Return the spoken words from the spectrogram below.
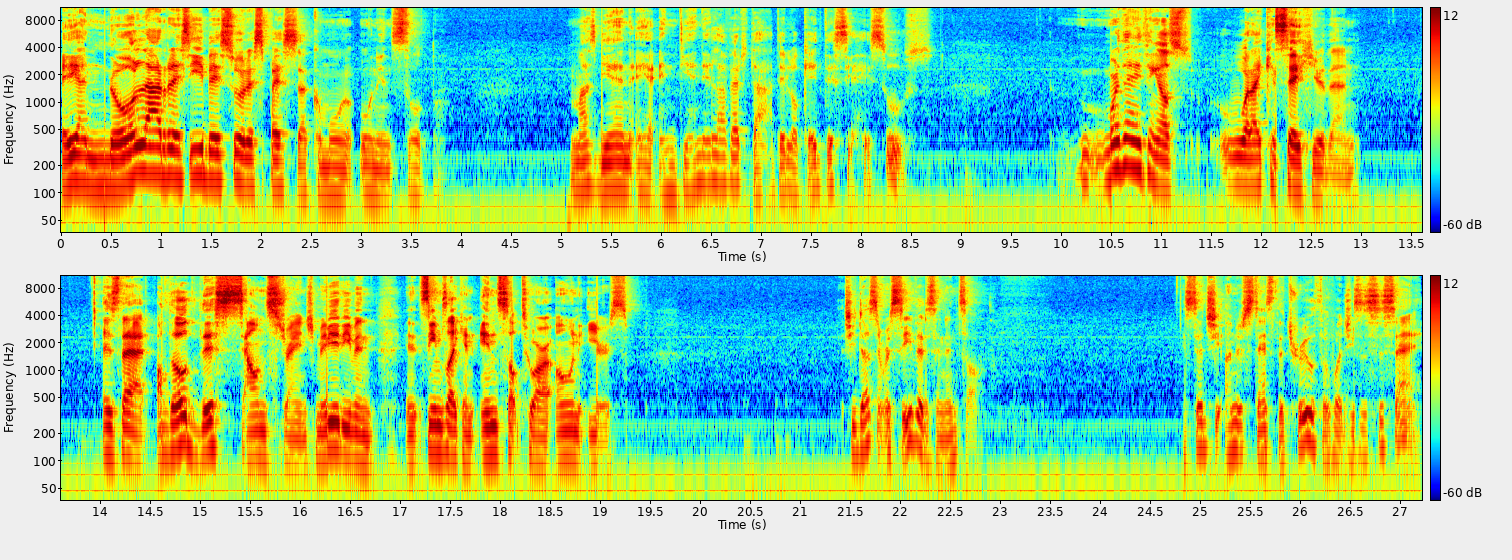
ella no la recibe su respuesta como un insulto. Más bien, ella entiende la verdad de lo que decía Jesús. More than anything else, what I can say here then is that although this sounds strange, maybe it even it seems like an insult to our own ears. She doesn't receive it as an insult. Instead, she understands the truth of what Jesus is saying.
